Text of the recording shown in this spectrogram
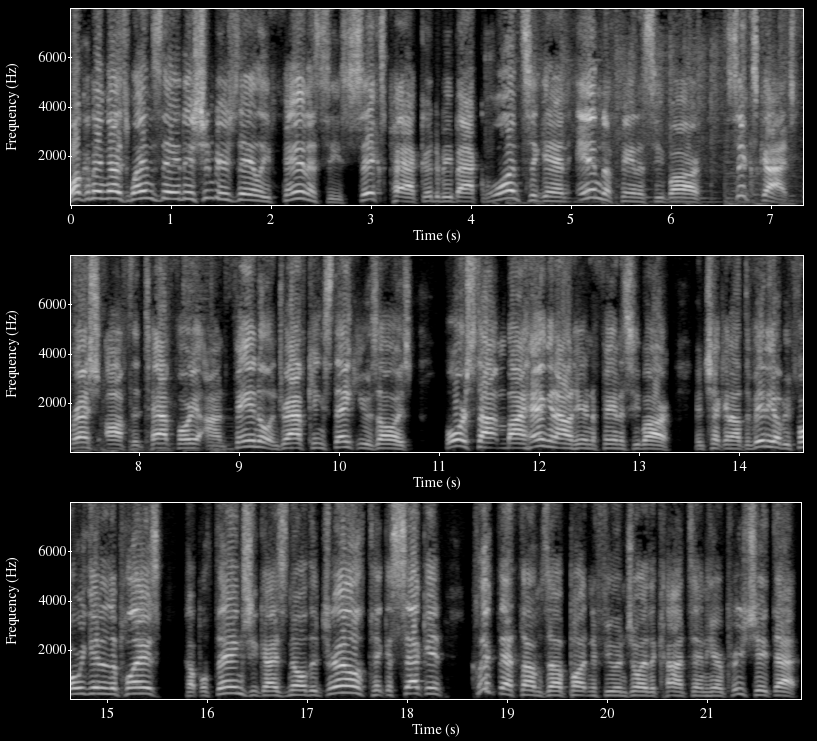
Welcome in, guys. Wednesday edition Beers Daily Fantasy Six Pack. Good to be back once again in the Fantasy Bar. Six guys fresh off the tap for you on FanDuel and DraftKings. Thank you, as always, for stopping by, hanging out here in the Fantasy Bar, and checking out the video. Before we get into plays, a couple things. You guys know the drill. Take a second, click that thumbs up button if you enjoy the content here. Appreciate that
